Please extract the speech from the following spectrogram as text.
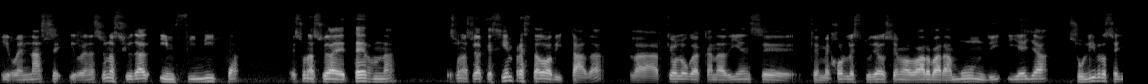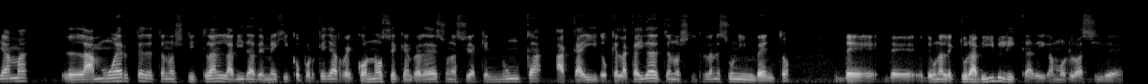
y renace y renace. Una ciudad infinita, es una ciudad eterna, es una ciudad que siempre ha estado habitada. La arqueóloga canadiense que mejor la ha estudiado se llama Bárbara Mundi y ella, su libro se llama la muerte de Tenochtitlán, la vida de México, porque ella reconoce que en realidad es una ciudad que nunca ha caído, que la caída de Tenochtitlán es un invento de, una lectura bíblica, digámoslo así, de,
